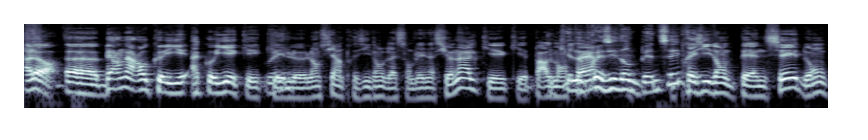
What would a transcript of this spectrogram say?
Alors, euh, Bernard Accoyer, Accoyer, qui est, qui Oui. est le- l'ancien président de l'Assemblée nationale, qui est, qui est Qui est parlementaire, le président de PNC. président de PNC, donc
